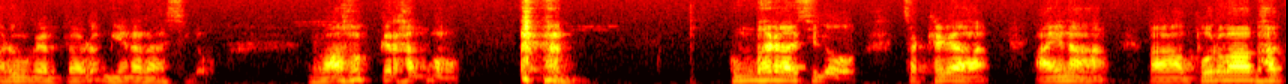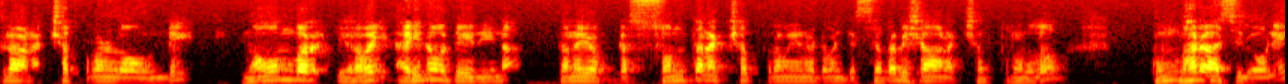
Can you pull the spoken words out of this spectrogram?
అడుగు పెడతాడు మీనరాశిలో. రాహుగ్రహము కుంభరాశిలో చక్కగా ఆయన ఆ, పూర్వభాద్ర నక్షత్రంలో ఉండి నవంబర్ ఇరవై ఐదవ తేదీన తన యొక్క సొంత నక్షత్రమైనటువంటి శతభిష నక్షత్రంలో కుంభరాశిలోని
